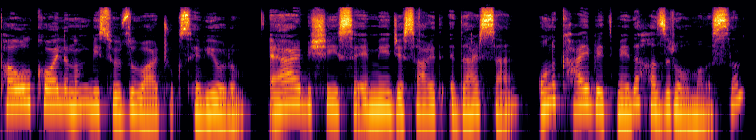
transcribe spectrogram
Paul Coelho'nun bir sözü var çok seviyorum. Eğer bir şeyi sevmeye cesaret edersen onu kaybetmeye de hazır olmalısın.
